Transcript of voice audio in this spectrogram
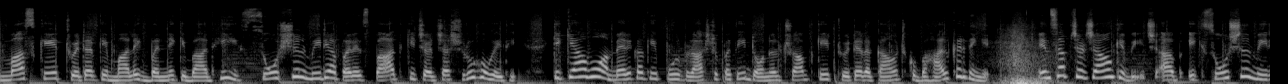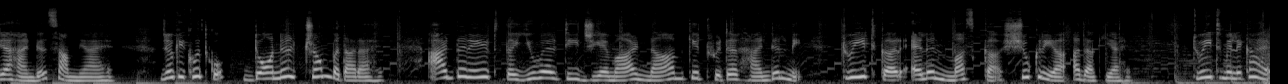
मस्क के ट्विटर के मालिक बनने के बाद ही सोशल मीडिया पर इस बात की चर्चा शुरू हो गई थी कि क्या वो अमेरिका के पूर्व राष्ट्रपति डोनाल्ड ट्रंप के ट्विटर अकाउंट को बहाल कर देंगे। इन सब चर्चाओं के बीच अब एक सोशल मीडिया हैंडल सामने आया है, जो कि खुद को डोनाल्ड ट्रंप बता रहा है। At the rate the U L T G M R नाम के ट्विटर हैंडल ने ट्वीट कर एलन मस्क का शुक्रिया अदा किया है। ट्वीट में लिखा है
